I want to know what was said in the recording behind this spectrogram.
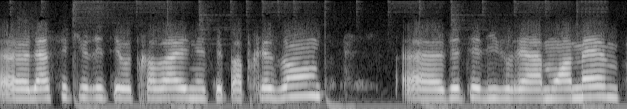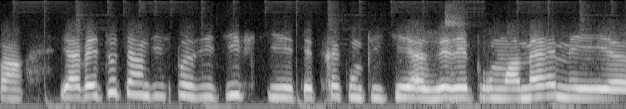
Euh, la sécurité au travail n'était pas présente. Euh, J'étais livrée à moi-même. Enfin, il y avait tout un dispositif qui était très compliqué à gérer pour moi-même et, euh,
